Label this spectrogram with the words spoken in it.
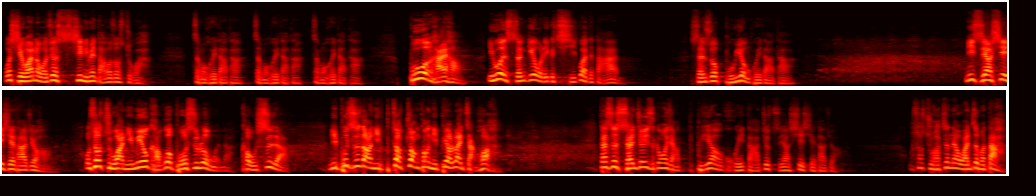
我写完了，我就心里面祷告说：主啊，怎么回答他？怎么回答他？怎么回答他？不问还好，一问神给我了一个奇怪的答案，神说不用回答他。你只要谢谢他就好了。我说主啊，你没有考过博士论文啊，口试啊，你不知道，你不知道状况，你不要乱讲话。但是神就一直跟我讲，不要回答，就只要谢谢他就好。我说主啊，真的要玩这么大？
